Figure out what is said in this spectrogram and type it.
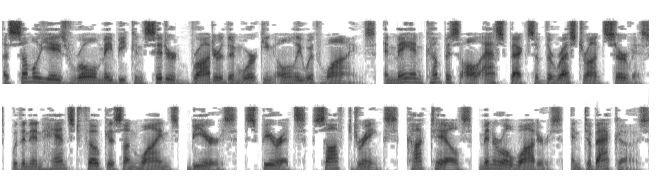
a sommelier's role may be considered broader than working only with wines, and may encompass all aspects of the restaurant service, with an enhanced focus on wines, beers, spirits, soft drinks, cocktails, mineral waters, and tobaccos.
